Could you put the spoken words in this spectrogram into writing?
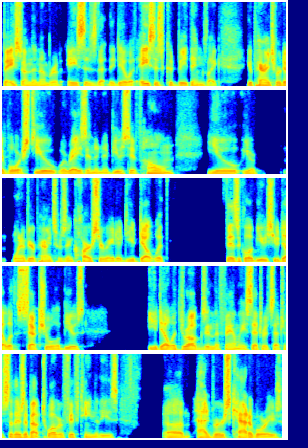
based on the number of aces that they deal with. Aces could be things like your parents were divorced, you were raised in an abusive home, you your one of your parents was incarcerated, you dealt with physical abuse, you dealt with sexual abuse, you dealt with drugs in the family, et cetera, et cetera. So there's about 12 or 15 of these uh, adverse categories.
